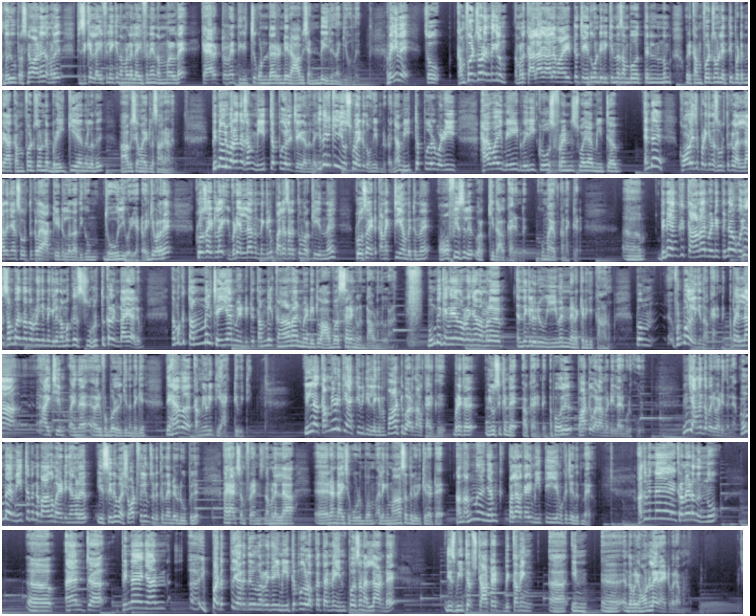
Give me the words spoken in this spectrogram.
അതൊരു പ്രശ്നമാണ്. നമ്മൾ ഫിസിക്കൽ ലൈഫിലേക്ക് നമ്മളുടെ ലൈഫിനെ നമ്മളുടെ ക്യാരക്ടറിനെ തിരിച്ചു കൊണ്ടുവരേണ്ട ഒരു ആവശ്യമുണ്ട് ഇതിൽ നൽകി തോന്നുന്നത്. അപ്പോൾ എനിവേ സോ കംഫേർട്ട് സോൺ എന്തെങ്കിലും നമ്മൾ കാലാകാലമായിട്ട് ചെയ്തുകൊണ്ടിരിക്കുന്ന സംഭവത്തിൽ നിന്നും ഒരു കംഫേർട്ട് സോണിൽ എത്തിപ്പെട്ടിട്ടുണ്ട്. ആ കംഫേർട്ട് സോണിനെ ബ്രേക്ക് ചെയ്യുക എന്നുള്ളത് ആവശ്യമായിട്ടുള്ള സാധനമാണ്. പിന്നെ അവർ പറയുന്ന ഒരു സമയം മീറ്റപ്പുകൾ ചെയ്യുക എന്നുള്ളത്. ഇതെനിക്ക് യൂസ്ഫുൾ ആയിട്ട് തോന്നിയിട്ടുണ്ട് കേട്ടോ ഞാൻ മീറ്റപ്പുകൾ വഴി have I made very close friends via meetup എന്റെ കോളേജിൽ പഠിക്കുന്ന സുഹൃത്തുക്കളല്ലാതെ ഞാൻ സുഹൃത്തുക്കളെ ആക്കിയിട്ടുള്ളത് അധികം ജോലി വഴി കേട്ടോ എനിക്ക് വളരെ ക്ലോസ് ആയിട്ടുള്ള ഇവിടെ അല്ലാന്നുണ്ടെങ്കിലും പല സ്ഥലത്തും വർക്ക് ചെയ്യുന്ന ക്ലോസ് ആയിട്ട് കണക്ട് ചെയ്യാൻ പറ്റുന്ന ഓഫീസിൽ വർക്ക് ചെയ്ത ആൾക്കാരുണ്ട്. ഹൂം ഐ ഹവ് കണക്റ്റഡ് പിന്നെ ഞങ്ങൾക്ക് കാണാൻ വേണ്ടി പിന്നെ ഒരു സംഭവം എന്താണെന്ന് പറഞ്ഞു കഴിഞ്ഞിട്ടുണ്ടെങ്കിൽ നമുക്ക് സുഹൃത്തുക്കൾ ഉണ്ടായാലും നമുക്ക് തമ്മിൽ ചെയ്യാൻ വേണ്ടിയിട്ട് തമ്മിൽ കാണാൻ വേണ്ടിയിട്ടുള്ള അവസരങ്ങൾ ഉണ്ടാവണം എന്നുള്ളതാണ്. മുമ്പേക്ക് എങ്ങനെയാന്ന് പറഞ്ഞു കഴിഞ്ഞാൽ നമ്മൾ എന്തെങ്കിലും ഒരു ഈവന്റിന് ഇടയ്ക്കിടയ്ക്ക് കാണും. ഇപ്പം ഫുട്ബോൾ കളിക്കുന്ന ആൾക്കാരുണ്ട്. അപ്പോൾ എല്ലാ ആഴ്ചയും വൈകുന്നേരം ഒരു football കളിക്കുന്നുണ്ടെങ്കിൽ they have a community activity ഇല്ല കമ്മ്യൂണിറ്റി ആക്ടിവിറ്റി ഇല്ലെങ്കിൽ ഇപ്പോൾ പാട്ട് പാടുന്ന ആൾക്കാർക്ക് ഇവിടെയൊക്കെ മ്യൂസിക്കിന്റെ ആൾക്കാരുണ്ട്. അപ്പോൾ ഓൽ പാട്ട് പാടാൻ വേണ്ടി എല്ലാവരും കൂടി കൂടും. ഇനി അങ്ങനത്തെ പരിപാടിയൊന്നുമില്ല. മുമ്പേ മീറ്റപ്പിന്റെ ഭാഗമായിട്ട് ഞങ്ങൾ ഈ സിനിമ ഷോർട്ട് ഫിലിംസ് എടുക്കുന്നതിന്റെ ഗ്രൂപ്പിൽ ഐ ഹാഡ് സം ഫ്രണ്ട്സ് നമ്മളെല്ലാ രണ്ടാഴ്ച കൂടുമ്പം അല്ലെങ്കിൽ മാസത്തിലൊരിക്കലൊക്കെ അന്ന് അന്ന് ഞാൻ പല ആൾക്കാരെയും മീറ്റ് ചെയ്യുകയും ഒക്കെ ചെയ്തിട്ടുണ്ടായിരുന്നു. അത് പിന്നെ ക്രമേണ നിന്നു. ആൻഡ് പിന്നെ ഞാൻ ഇപ്പം അടുത്ത് ഞാൻ എന്ത് പറഞ്ഞു കഴിഞ്ഞാൽ ഈ മീറ്റപ്പുകളൊക്കെ തന്നെ ഇൻ പേഴ്സൺ അല്ലാണ്ട് this meetup started becoming in എന്താ പറയുക ഓൺലൈനായിട്ട് വരാൻ വന്നു.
